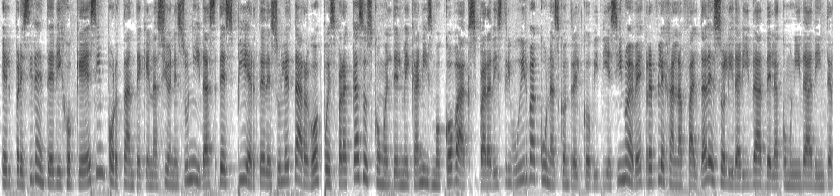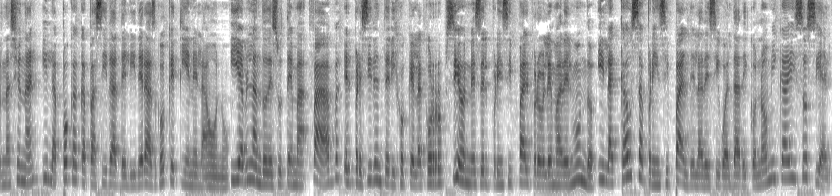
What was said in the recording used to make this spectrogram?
El presidente dijo que es importante que Naciones Unidas despierte de su letargo, pues fracasos como el del mecanismo COVAX para distribuir vacunas contra el COVID-19 reflejan la falta de solidaridad de la comunidad internacional y la poca capacidad de liderazgo que tiene la ONU. Y hablando de su tema FAB, el presidente dijo que la corrupción es el principal problema del mundo y la causa principal de la desigualdad económica y social.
